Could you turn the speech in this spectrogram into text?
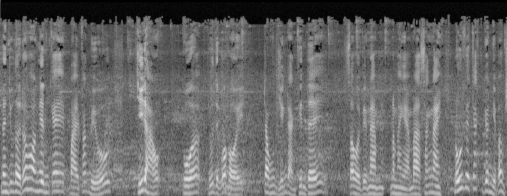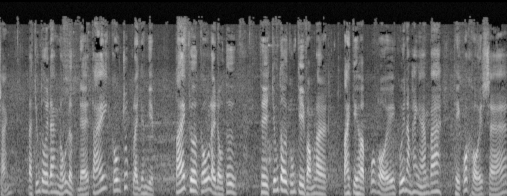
Nên chúng tôi rất hoan nghênh cái bài phát biểu chỉ đạo của Chủ tịch Quốc hội trong diễn đàn kinh tế xã hội Việt Nam năm 2023 sáng nay đối với các doanh nghiệp bất động sản là chúng tôi đang nỗ lực để tái cấu trúc lại doanh nghiệp, tái cơ cấu lại đầu tư. Thì chúng tôi cũng kỳ vọng là tại kỳ họp Quốc hội cuối năm 2023 thì Quốc hội sẽ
